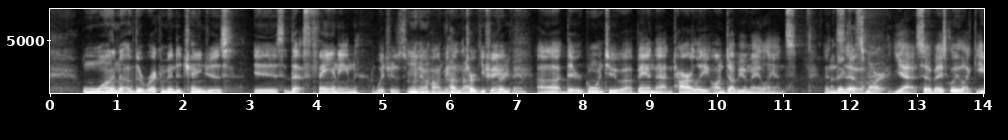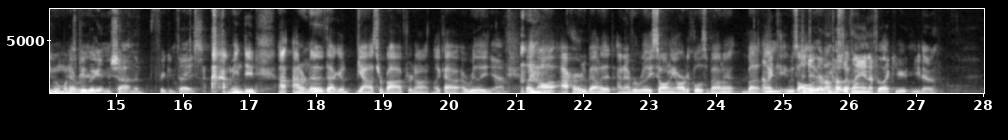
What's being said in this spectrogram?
one of the recommended changes is that fanning, which is you know hiding behind the turkey behind fan, Mm-hmm. turkey fan. Uh, they're going to uh, ban that entirely on WMA lands. And I think so- that's smart. Yeah, so basically, like even whenever people are getting shot in the freaking face. I mean, dude, I, I don't know if that guy survived or not. Like, I, I really, Yeah. like, all, I heard about it. I never really saw any articles about it, but like, I mean, it was all to do that on public land. I feel like you're you know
